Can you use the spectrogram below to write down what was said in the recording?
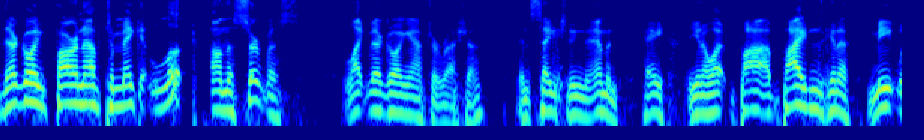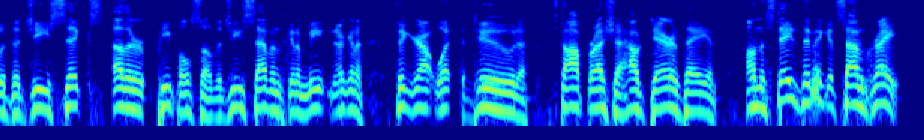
they're going far enough to make it look on the surface like they're going after Russia and sanctioning them. And hey, you know what? Biden's going to meet with the G6 other people. So the G7's going to meet and they're going to figure out what to do to stop Russia. How dare they? And on the stage, they make it sound great.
